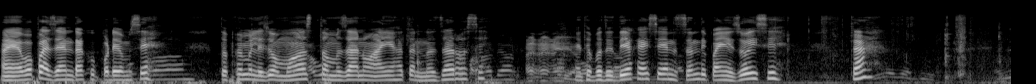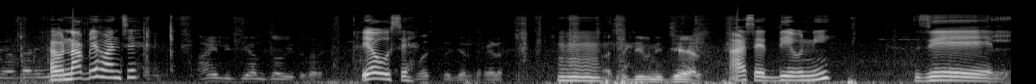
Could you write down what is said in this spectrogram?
અહીંયા પપ્પા ધ્યાન રાખવું પડે એમ છે. તો ફેમિલી જો મસ્ત મજાનો અહીંયા હતા નજારો છે. અહીંથી બધું દેખાય છે અને સંદીપ અહીંયા જોઈ છે. કા? હવે ના બેહવાનું છે? એવું છે. હમ. આ છે દીવની જેલ. આ છે દેવની જેલ.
